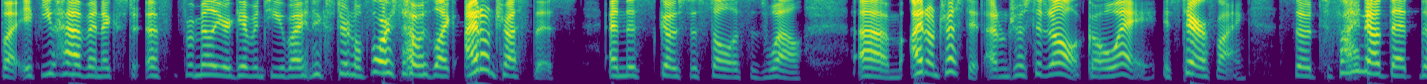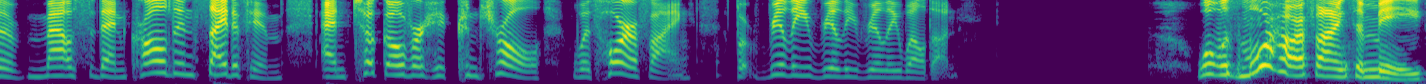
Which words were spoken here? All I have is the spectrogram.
But if you have an ext- a familiar given to you by an external force, I was like, I don't trust this. And this goes to Stolas as well. Um, I don't trust it. I don't trust it at all. Go away. It's terrifying. So to find out that the mouse then crawled inside of him and took over his control was horrifying, but really, really, really well done. What was more horrifying to me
